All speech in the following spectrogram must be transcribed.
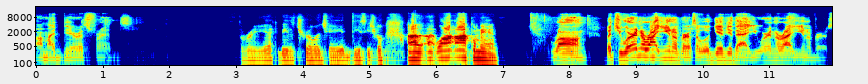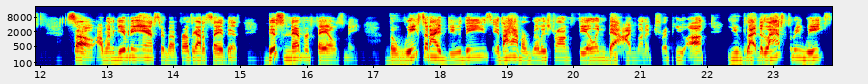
are my dearest friends. three. That could be the trilogy, DC trilogy. Uh, uh, well, Aquaman. Wrong. But you were in the right universe. I will give you that. You were in the right universe. So I'm going to give you the answer, but first I got to say this. This never fails me. The weeks that I do these, if I have a really strong feeling that I'm going to trip you up, you like the last three weeks,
